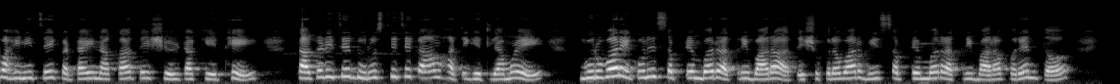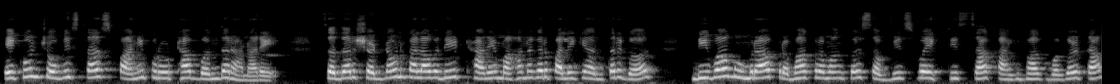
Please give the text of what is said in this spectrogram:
वाहिनीचे कटाई नाका ते शिरटाके येथे तातडीचे दुरुस्तीचे काम हाती घेतल्यामुळे गुरुवार एकोणीस सप्टेंबर रात्री बारा ते शुक्रवार वीस सप्टेंबर रात्री बारा पर्यंत एकूण चोवीस तास पाणी पुरवठा बंद राहणार आहे. सदर शटडाऊन कालावधीत ठाणे महानगरपालिकेअंतर्गत दिवा मुमरा प्रभाग क्रमांक सव्वीस व एकतीसचा काही भाग वगळता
